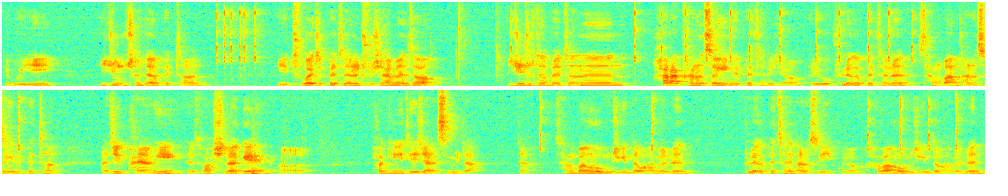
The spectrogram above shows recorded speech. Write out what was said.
그리고 이 이중천장 패턴 이 두 가지 패턴을 주시하면서 이중천장 패턴은 하락 가능성이 있는 패턴이죠. 그리고 플래그 패턴은 상방 가능성이 있는 패턴. 아직 방향이 그래서 확실하게 어, 확인이 되지 않습니다. 자, 상방으로 움직인다고 하면은 플래그 패턴의 가능성이 있고요. 하방으로 움직인다고 하면은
